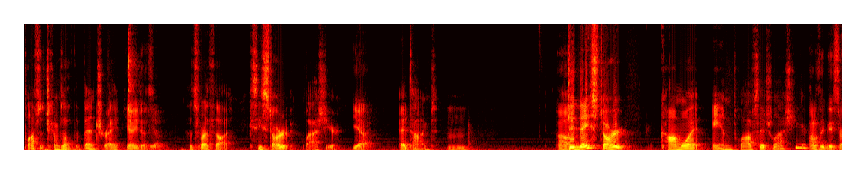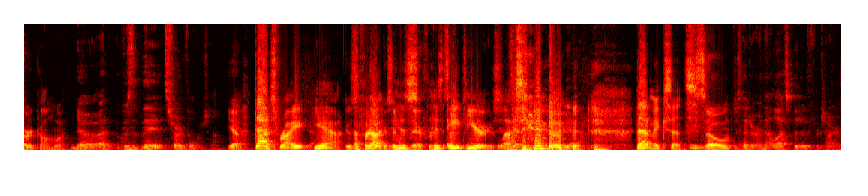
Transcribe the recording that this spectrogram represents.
Plavsic comes off the bench, right? Yeah, he does. Yeah. That's what I thought. Because he started last year Yeah. at times. Um, Did they start Nkamhoua and Plavsic last year? I don't think they started Nkamhoua. No, because they started Fulkerson. Yeah. That's right. Yeah, 'Cause I forgot Fulkerson was his there for his eighth year years. last Yeah. year. that makes sense. He- So- just had to earn that last bit of retirement.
